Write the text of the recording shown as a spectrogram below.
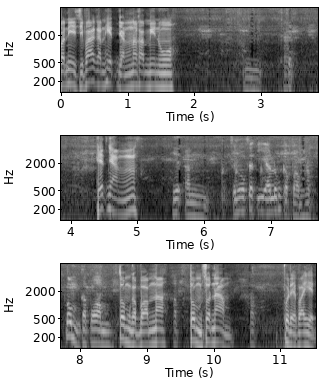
วันนี้สิพากันเฮ็ดหยังเนาะครับ เมนูเฮ็ดหยังเฮ็ดอันสงบสติอารมณ์กระป๋อมครับ ต้มกระปอม ต้มกระป๋อมเนาะครับต้มสดน้ำครับผู้ใดพาเฮ็ด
